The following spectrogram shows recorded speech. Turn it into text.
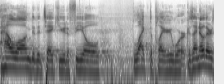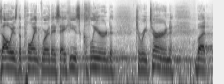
How long did it take you to feel like the player you were? Because I know there's always the point where they say he's cleared to return, but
